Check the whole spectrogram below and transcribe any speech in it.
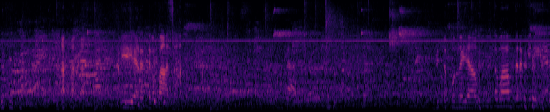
loob. Iyarat na kapasa. Bit na pangayaw. Tawab na ng kinira.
